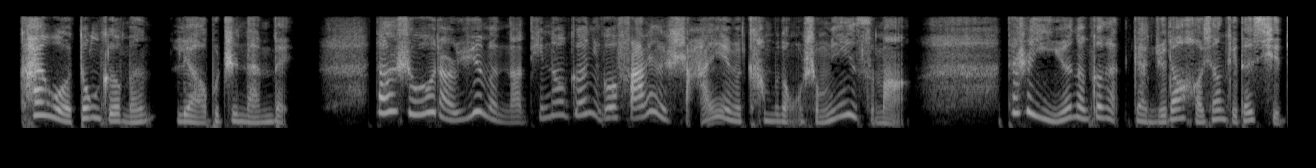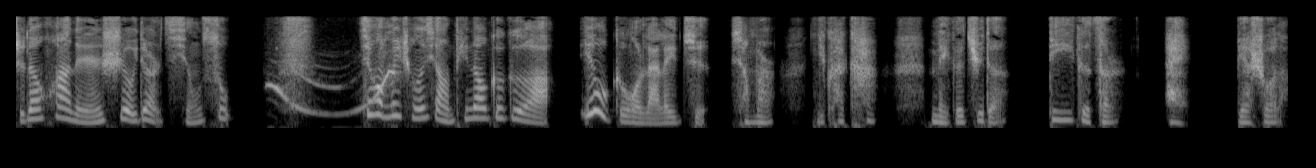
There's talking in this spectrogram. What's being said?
开我东阁门，了不知南北。”当时我有点郁闷呢，听到哥你给我发那个啥，因为看不懂什么意思嘛。但是隐约的更感感觉到，好像给他写这段话的人是有点情愫。结果没成想，听到哥哥。又跟我来了一句：“小妹儿，你快看每个句的第一个字儿。”哎，别说了，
